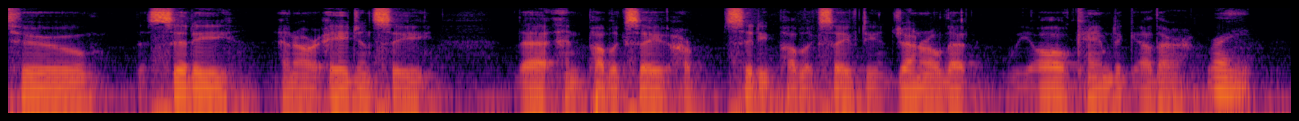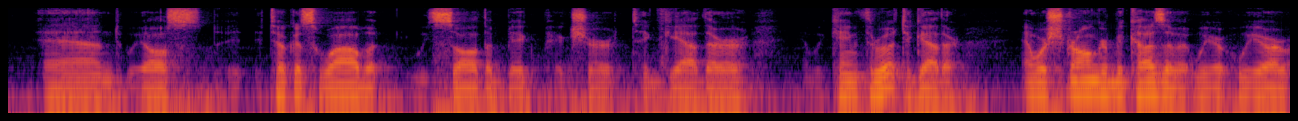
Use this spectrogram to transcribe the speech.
to the city and our agency that and public sa- our city public safety in general that we all came together, Right. and we all, it, it took us a while, but we saw the big picture together, and we came through it together, and we're stronger because of it. We are we are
